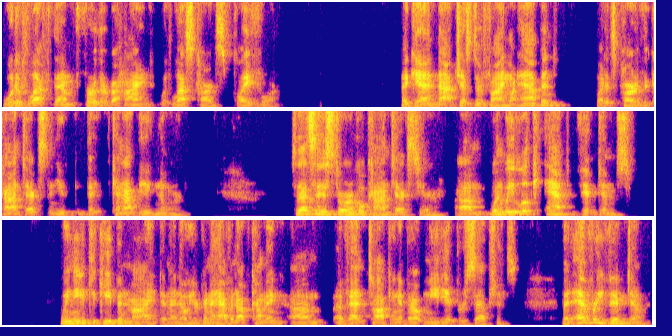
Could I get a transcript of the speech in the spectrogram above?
would have left them further behind with less cards to play for. Again, not justifying what happened, but it's part of the context and you that cannot be ignored. So that's the historical context here. Um, when we look at victims, we need to keep in mind, and I know you're going to have an upcoming um, event talking about media perceptions. But every victim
